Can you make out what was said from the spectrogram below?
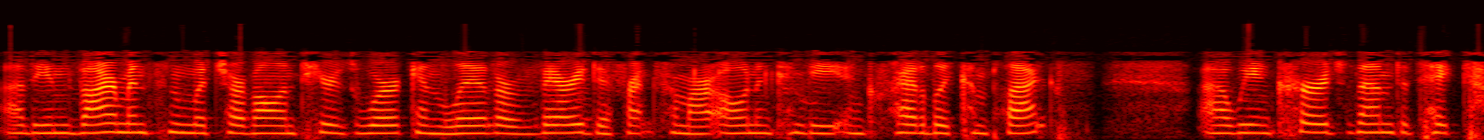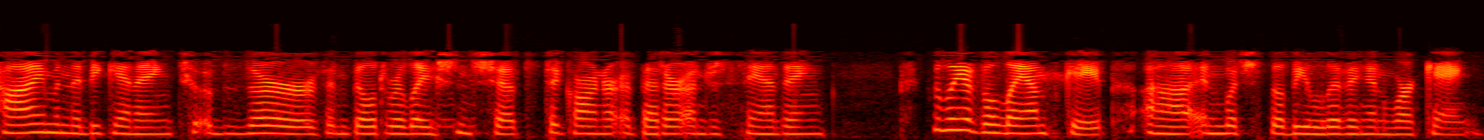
Uh, the environments in which our volunteers work and live are very different from our own and can be incredibly complex. Uh, we encourage them to take time in the beginning to observe and build relationships to garner a better understanding really of the landscape uh, in which they'll be living and working.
